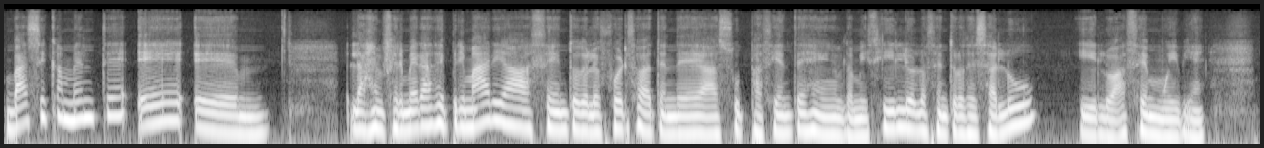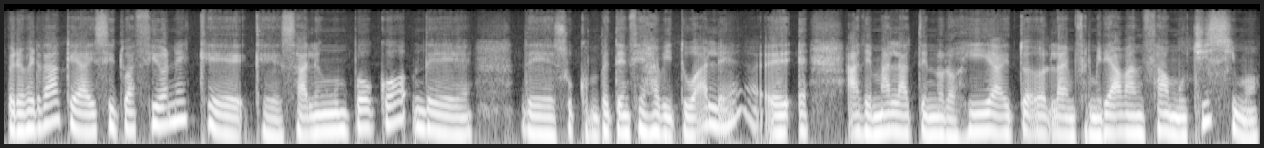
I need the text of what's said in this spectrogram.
Básicamente es... Eh, las enfermeras de primaria hacen todo el esfuerzo de atender a sus pacientes en el domicilio, los centros de salud, y lo hacen muy bien. Pero es verdad que hay situaciones que, salen un poco de, sus competencias habituales. Eh, eh, además la tecnología y todo, la enfermería ha avanzado muchísimo.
